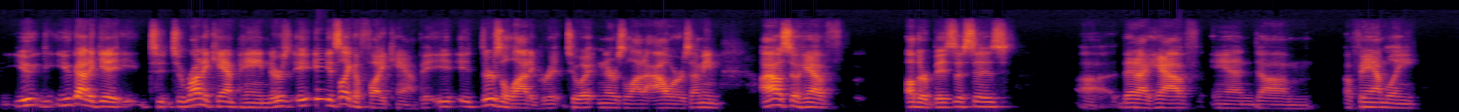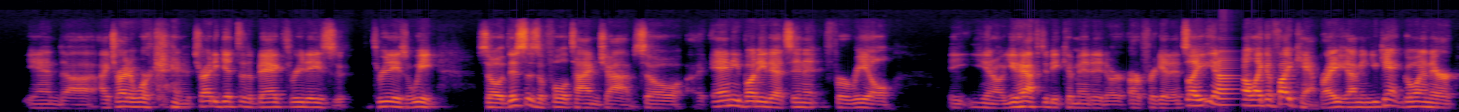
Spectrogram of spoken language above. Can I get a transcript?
you, you got to get to, to run a campaign. There's, it, it's like a fight camp. It, it, there's a lot of grit to it and there's a lot of hours. I mean, I also have other businesses uh, that I have and um, a family and uh, I try to work, try to get to the bag three days three days a week. So this is a full time job. So anybody that's in it for real, you know, you have to be committed or, or forget it. It's like, you know, like a fight camp, right? I mean, you can't go in there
